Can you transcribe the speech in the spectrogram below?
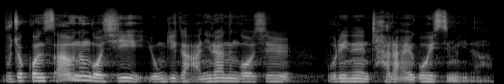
무조건 싸우는 것이 용기가 아니라는 것을 우리는 잘 알고 있습니다.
